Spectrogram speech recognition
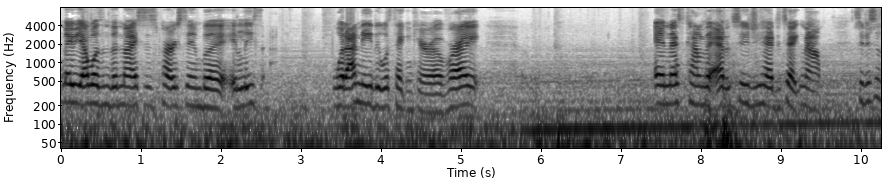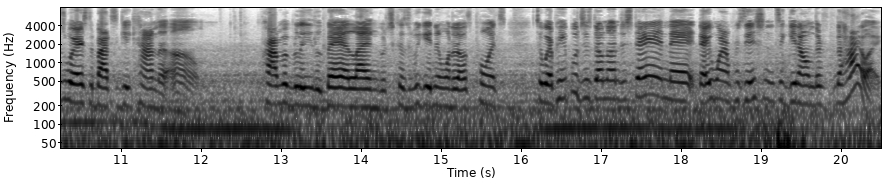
maybe I wasn't the nicest person, but at least what I needed was taken care of, right? And that's kind of the attitude you had to take. Now, see, this is where it's about to get kind of um probably bad language because we get in one of those points to where people just don't understand that they weren't positioned to get on the, the highway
